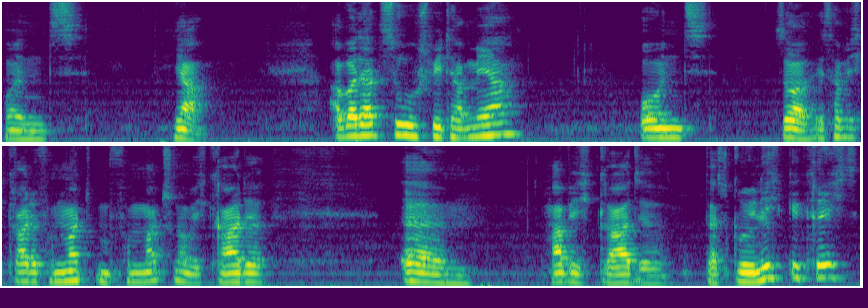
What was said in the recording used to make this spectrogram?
Und ja. Aber dazu später mehr. Und so, jetzt habe ich gerade vom, Mat vom Matschen habe ich gerade ähm, habe ich gerade das grüne Licht gekriegt.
